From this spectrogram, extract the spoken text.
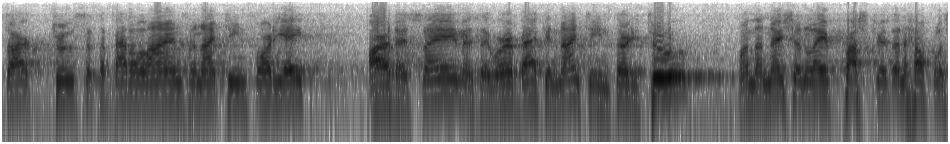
stark truth that the battle lines in 1948 are the same as they were back in 1932 when the nation lay prostrate and helpless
